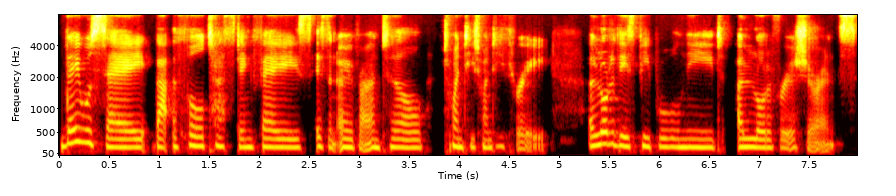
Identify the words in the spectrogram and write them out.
They will say that the full testing phase isn't over until 2023. A lot of these people will need a lot of reassurance.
